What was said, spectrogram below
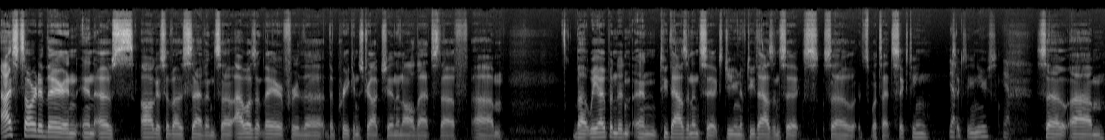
I started there in in 0, August of 07, so I wasn't there for the the pre-construction and all that stuff. Um, but we opened in, in 2006, June of 2006. So it's what's that, 16, Yep. 16 years? Yep. So um,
